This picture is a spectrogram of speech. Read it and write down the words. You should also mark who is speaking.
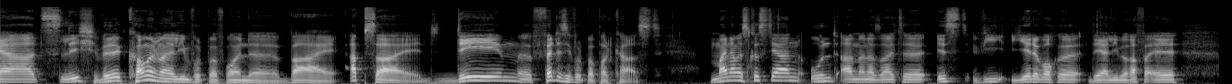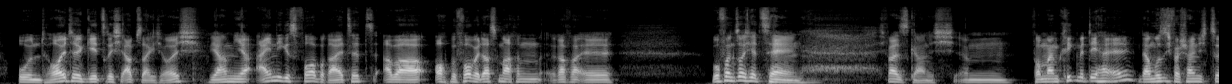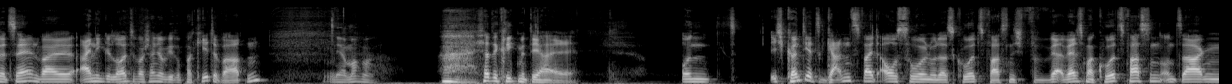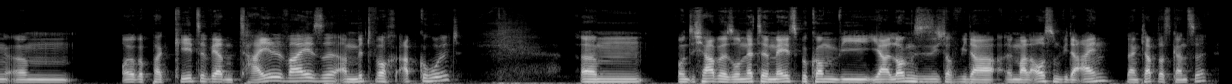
Speaker 1: Herzlich willkommen, meine lieben Footballfreunde, bei Upside, dem Fantasy Football Podcast. Mein Name ist Christian und an meiner Seite ist wie jede Woche der liebe Raphael. Und heute geht's richtig ab, sage ich euch. Wir haben hier einiges vorbereitet, aber auch bevor wir das machen, Raphael, wovon soll ich erzählen? Ich weiß es gar nicht. Ähm, von meinem Krieg mit DHL, da muss ich wahrscheinlich zu erzählen, weil einige Leute wahrscheinlich auf ihre Pakete warten.
Speaker 2: Ja, mach mal.
Speaker 1: Ich hatte Krieg mit DHL. Und ich könnte jetzt ganz weit ausholen oder es kurz fassen. Ich werde es mal kurz fassen und sagen, ähm, eure Pakete werden teilweise am Mittwoch abgeholt. Ähm, und ich habe so nette Mails bekommen wie, ja, loggen Sie sich doch wieder mal aus und wieder ein, dann klappt das Ganze.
